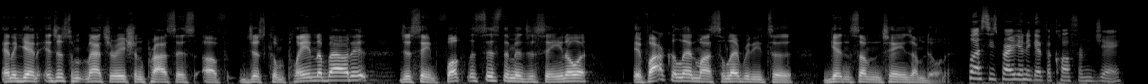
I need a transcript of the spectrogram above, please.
and again, it's just a maturation process of just complaining about it, just saying fuck the system, and just saying, you know what, if I could lend my celebrity to getting something changed, I'm doing it. Plus, he's probably gonna get the call from Jay,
